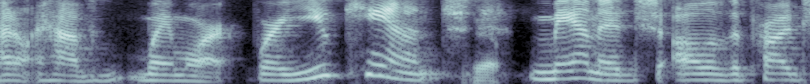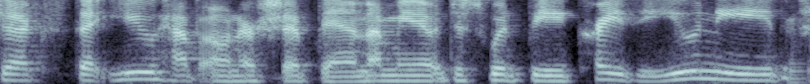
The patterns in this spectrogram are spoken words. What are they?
I don't have way more, where you can't manage all of the projects that you have ownership in. I mean, it just would be crazy. You need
